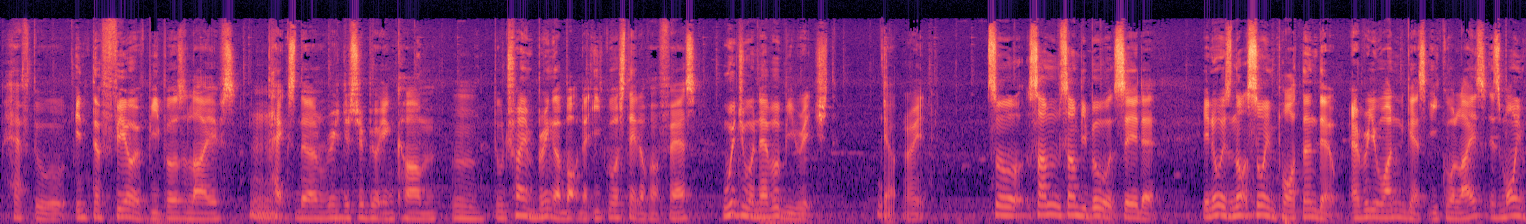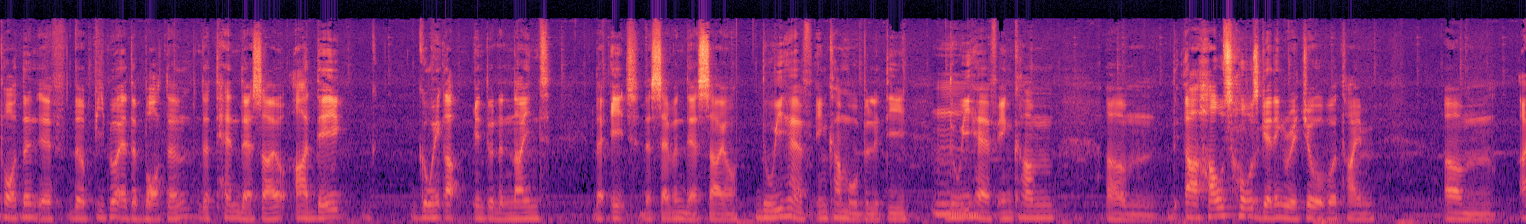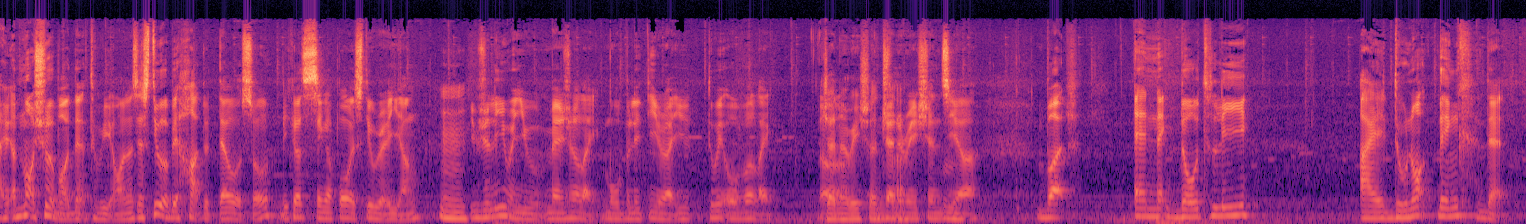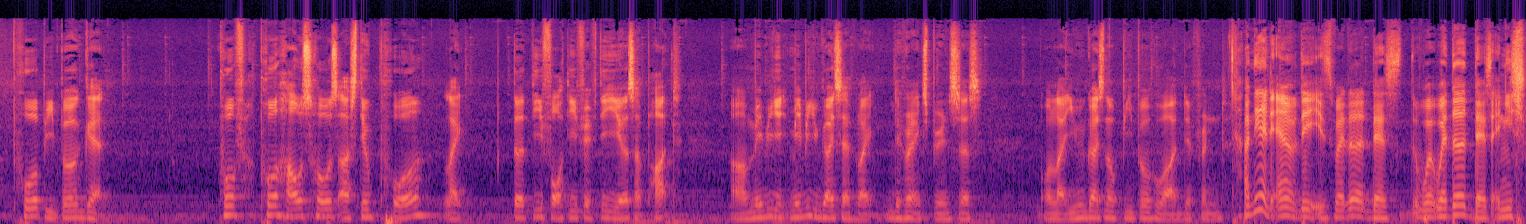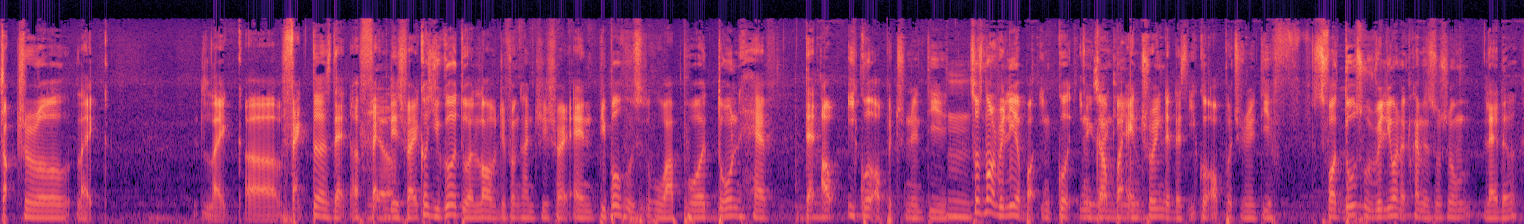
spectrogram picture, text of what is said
have to interfere with people's lives, hmm. tax them, redistribute income, hmm. to try and bring about the equal state of affairs, which will never be reached Yeah. right? So some some people would say that you know it's not so important that everyone gets equalized. It's more important if the people at the bottom, the 10 decile, are they going up into the ninth the eight, the seven decile, do we have income mobility? Do we hmm. have income? Um, are households getting richer over time? Um, I, I'm not sure about that to be honest. It's still a bit hard to tell also because Singapore is still very young. Usually when you measure like mobility, right, you do it over like uh, Generations. Generations, yeah. But anecdotally, I do not think that poor people get poor poor households are still poor like 30 40 50 years apart uh, maybe maybe you guys have like different experiences or like you guys know people who are different I think at the end of the day is whether there's whether there's any structural like like uh, factors that affect Yeah. this, right? Because you go to a lot of different countries, right, and people who's, who are poor don't have that out equal opportunity. Mm. So it's not really about equal income, but ensuring that there's equal opportunity f- for those who really want to climb the social ladder,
